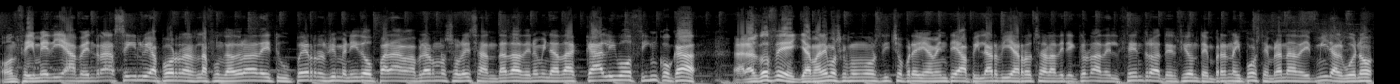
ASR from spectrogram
11 y media vendrá Silvia Porras, la fundadora de Tu Perro es Bienvenido, para hablarnos sobre esa andada denominada Cálibo 5K. A las 12 llamaremos, como hemos dicho previamente, a Pilar Villarrocha, la directora del Centro de Atención Temprana y Postemprana de Mira el Bueno.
